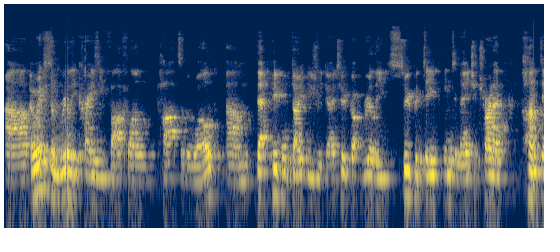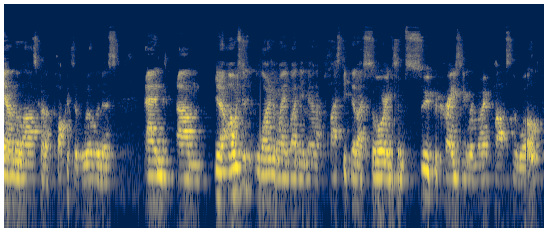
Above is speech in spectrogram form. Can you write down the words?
Uh, and we went to some really crazy, far-flung parts of the world um, that people don't usually go to. Got really super deep into nature, trying to hunt down the last kind of pockets of wilderness. And um, you know, I was just blown away by the amount of plastic that I saw in some super crazy remote parts of the world.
